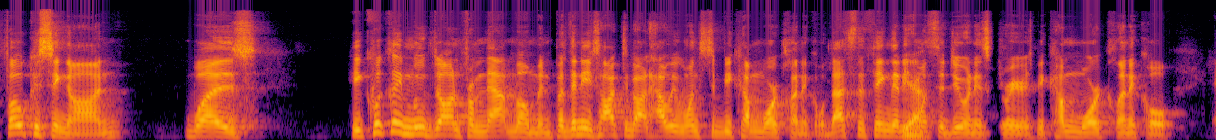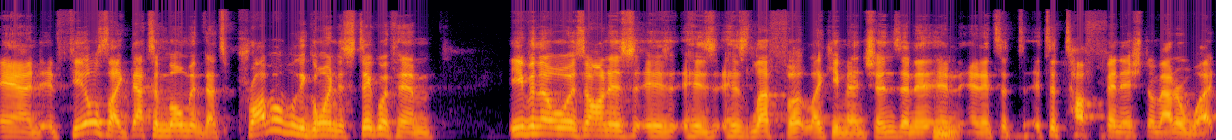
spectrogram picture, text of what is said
focusing on was he quickly moved on from that moment, but then he talked about how he wants to become more clinical. That's the thing that he yeah. wants to do in his career is become more clinical. And it feels like that's a moment that's probably going to stick with him, even though it was on his his his, his left foot, like he mentions, and it, mm. and and it's a it's a tough finish no matter what.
